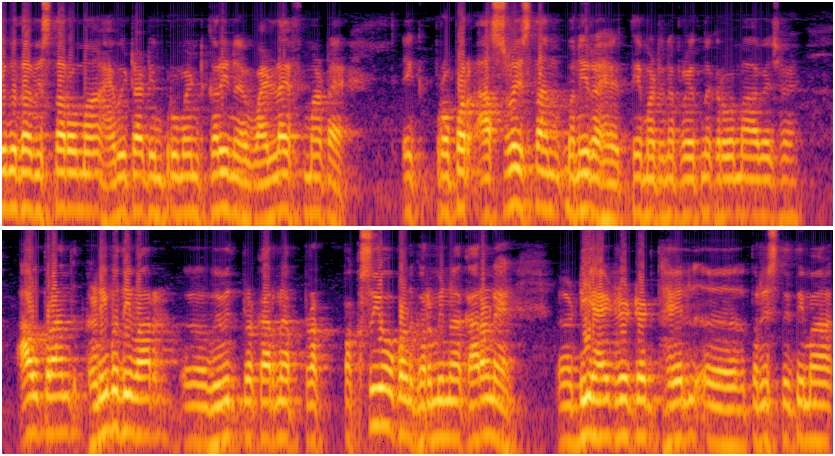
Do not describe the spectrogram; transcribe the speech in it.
એ બધા વિસ્તારોમાં હેબિટાટ ઇમ્પ્રુવમેન્ટ કરીને વાઇલ્ડ લાઈફ માટે એક પ્રોપર આશ્રય સ્થાન બની રહે તે માટેના પ્રયત્ન કરવામાં આવે છે. આ ઉપરાંત ઘણી બધી વાર વિવિધ પ્રકારના પક્ષીઓ પણ ગરમીના કારણે ડિહાઇડ્રેટેડ થયેલ પરિસ્થિતિમાં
